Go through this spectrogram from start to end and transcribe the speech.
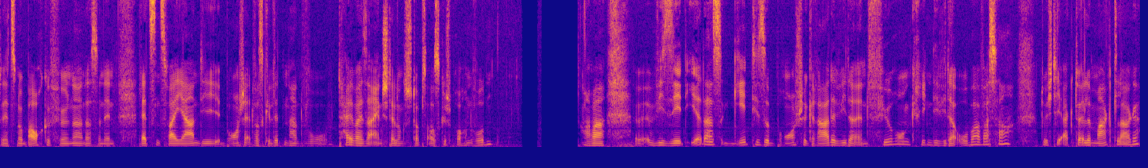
jetzt nur Bauchgefühl, ne, dass in den letzten zwei Jahren die Branche etwas gelitten hat, wo teilweise Einstellungsstopps ausgesprochen wurden. Aber äh, wie seht ihr das? Geht diese Branche gerade wieder in Führung? Kriegen die wieder Oberwasser durch die aktuelle Marktlage?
